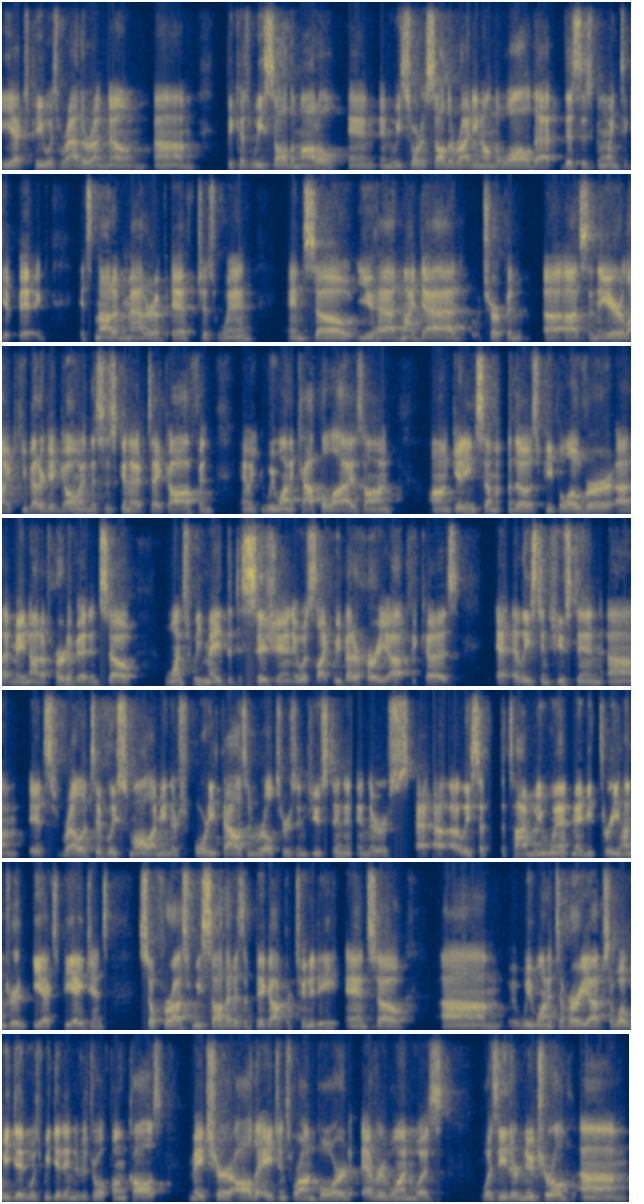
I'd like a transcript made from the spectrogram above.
EXP was rather unknown. Um, because we saw the model and and we sort of saw the writing on the wall that this is going to get big it's not a matter of if, just when. And so you had my dad chirping uh, us in the ear, like, you better get going. This is going to take off. And, and we want to capitalize on, on getting some of those people over uh, that may not have heard of it. And so once we made the decision, it was like, we better hurry up because at, at least in Houston, um, it's relatively small. I mean, there's 40,000 realtors in Houston, and, and there's, at, at, least at the time we went, maybe 300 EXP agents. So for us, we saw that as a big opportunity. And so um, we wanted to hurry up. So what we did was we did individual phone calls, made sure all the agents were on board. Everyone was was either neutral um,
